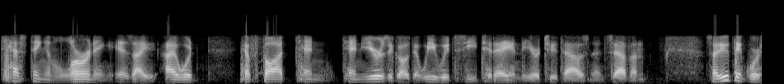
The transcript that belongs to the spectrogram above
testing and learning as I, I would have thought 10, 10 years ago that we would see today in the year 2007. So I do think we're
